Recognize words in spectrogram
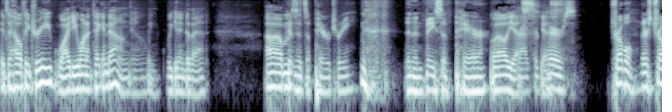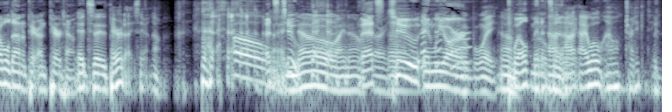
It's a healthy tree. Why do you want it taken down? You know, we, we get into that. Because it's a pear tree, an invasive pear. Well, yes, Bradford yes. pears. Trouble. There's trouble down in Pear in Pear Town. It's a paradise. Yeah, no, Oh, That's two. no, I know. That's Sorry. two, and we Oh are boy. 12 minutes in. I, I, I will. I will try to continue.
